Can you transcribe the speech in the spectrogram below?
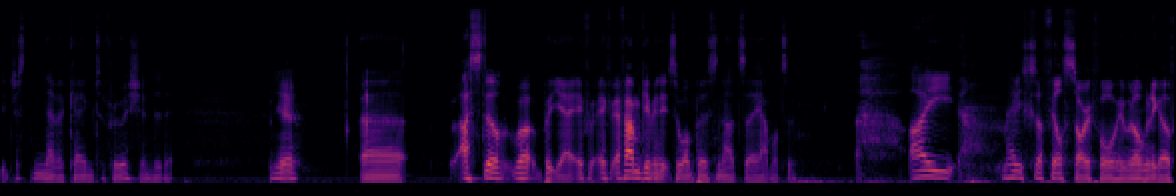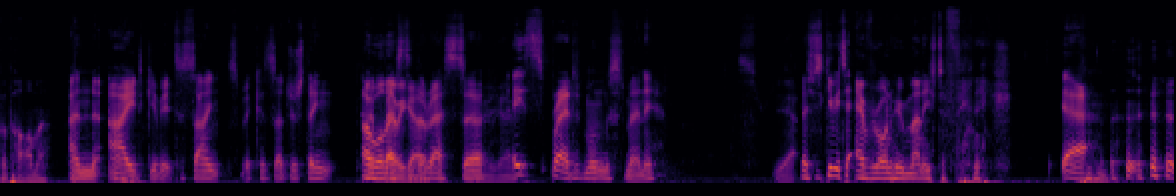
it just never came to fruition, did it? Yeah. Uh, I still, well, but yeah, if, if if I'm giving it to one person, I'd say Hamilton. I maybe it's because I feel sorry for him, but I'm going to go for Palmer. And I'd give it to Sainz because I just think Oh, well, there we go. the rest. So There we go. it's spread amongst many. Yeah, Let's just give it to everyone who managed to finish. Yeah.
